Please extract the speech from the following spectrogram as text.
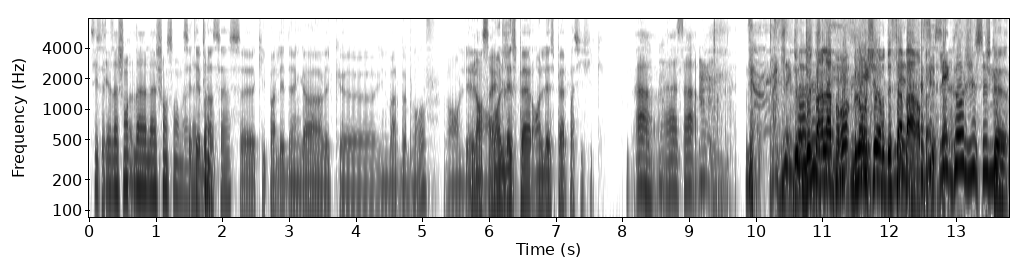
C'était la, chan- la, la chanson. C'était. Brassens euh, qui parlait d'un gars avec euh, une barbe blanche. On l'espère, on l'espère pacifique. Ah, ah, ça. De- de par la blancheur de sa barbe. Les gorges se nouent. que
